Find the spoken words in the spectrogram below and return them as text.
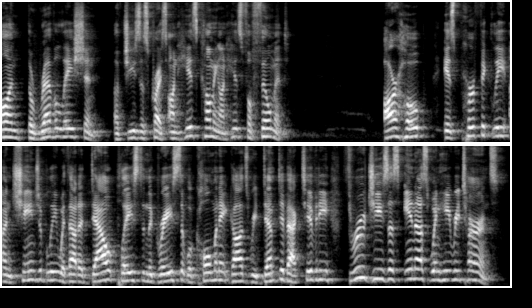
on the revelation of Jesus Christ, on His coming, on His fulfillment. Our hope is perfectly, unchangeably, without a doubt, placed in the grace that will culminate God's redemptive activity through Jesus in us when He returns.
